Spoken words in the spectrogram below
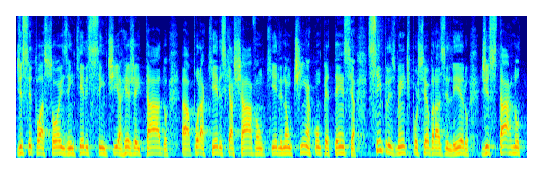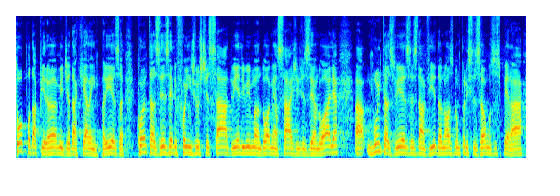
de situações em que ele se sentia rejeitado ah, por aqueles que achavam que ele não tinha competência simplesmente por ser brasileiro, de estar no topo da pirâmide daquela empresa, quantas vezes ele foi injustiçado e ele me mandou a mensagem dizendo: Olha, ah, muitas vezes na vida nós não precisamos esperar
